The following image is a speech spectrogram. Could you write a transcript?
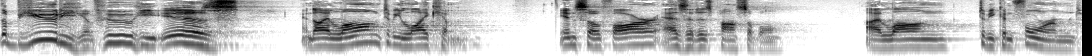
the beauty of who he is, and I long to be like him insofar as it is possible. I long to be conformed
